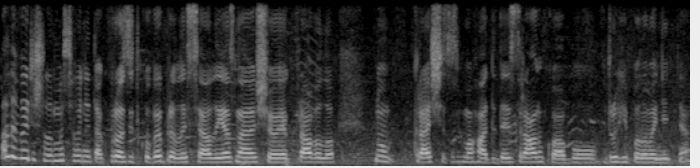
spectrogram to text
але вирішили ми сьогодні так в розвідку вибралися. Але я знаю, що як правило, ну краще змагати десь зранку або в другій половині дня.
